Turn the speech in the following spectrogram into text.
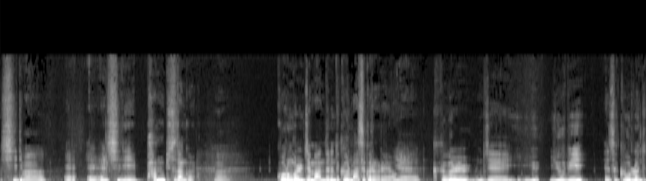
CD, 어. LCD 판 비슷한 거. 어. 그런 걸 이제 만드는데 그걸 마스크라 그래요. 예. 그걸 이제 유, 비에서 그걸로 이제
